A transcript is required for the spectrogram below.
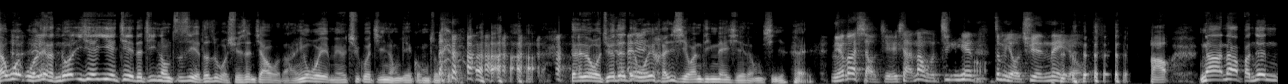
哎，我我有很多一些业界的金融知识也都是我学生教我的，因为我也没有去过金融业工作过。对对，我觉得对，我也很喜欢听那些东西。嘿，你要不要小结一下？那我们今天这么有趣的内容，好，那那反正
